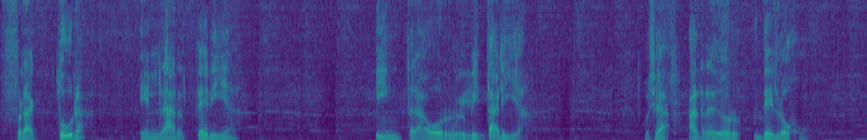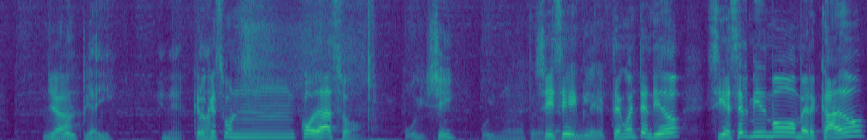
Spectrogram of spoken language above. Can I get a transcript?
fractura en la arteria intraorbitaria, o sea, alrededor del ojo. Un golpe ahí. Creo que ¿ah? es un codazo. Uy, sí. Uy, no, no, pero sí, sí, tengo entendido, si es el mismo mercado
